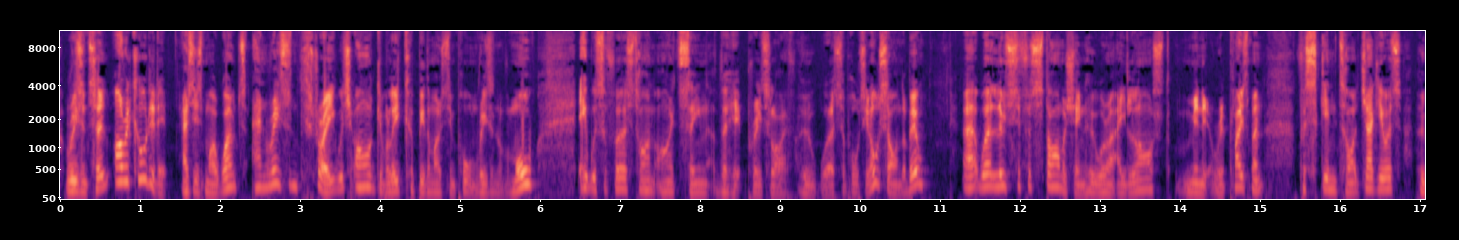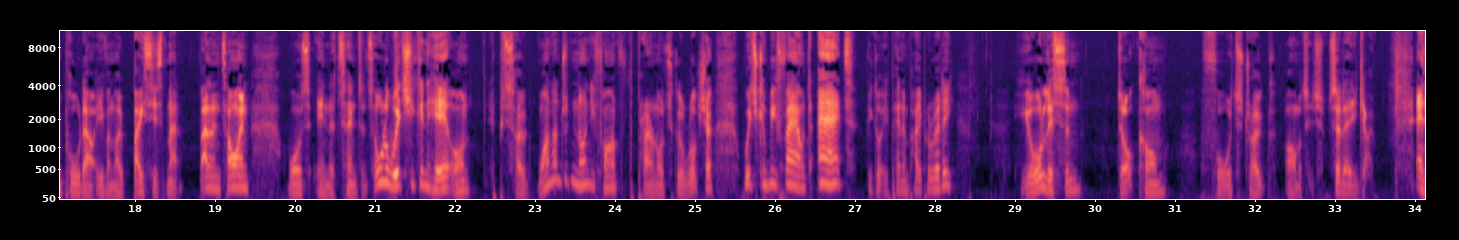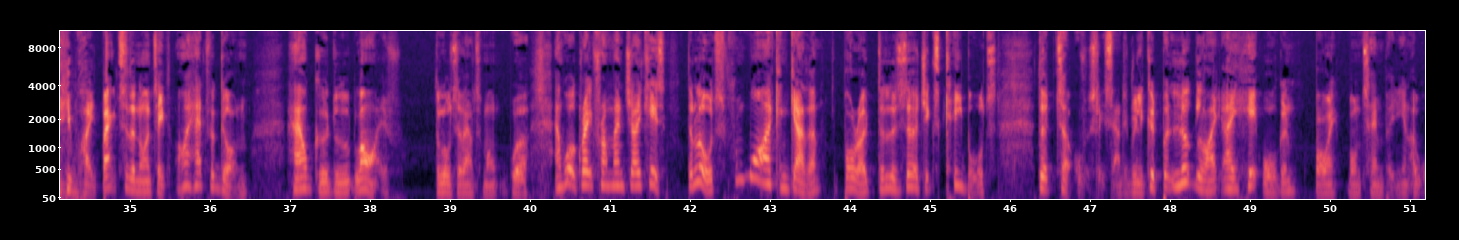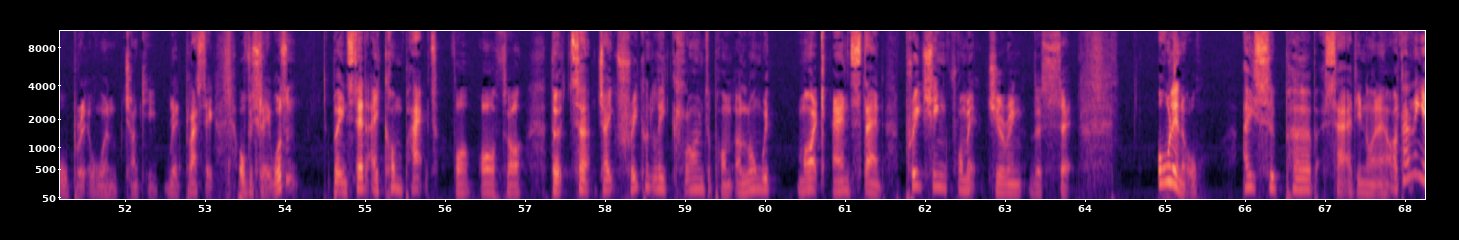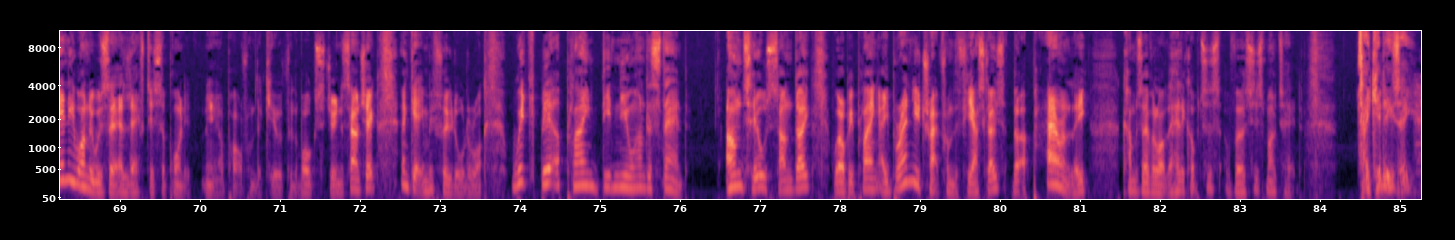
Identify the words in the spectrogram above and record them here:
Reason two, I recorded it, as is my wont. And reason three, which arguably could be the most important reason of them all, it was the first time I'd seen the Hip Priest live, who were supporting also on the bill. Uh, were Lucifer Star Machine, who were a last minute replacement for Skin Tight Jaguars, who pulled out even though bassist Matt Valentine was in attendance. All of which you can hear on episode 195 of the Paranoid Squirrel Rock Show, which can be found at, have you got your pen and paper ready? yourlisten.com forward stroke Armitage. So there you go. Anyway, back to the 19th. I had forgotten how good live the Lords of Altamont were, and what a great frontman Jake is. The Lords, from what I can gather, borrowed the Lysergics keyboards that uh, obviously sounded really good, but looked like a hit organ by Bontempi, you know, all brittle and chunky red plastic. Obviously it wasn't, but instead a compact for Arthur that uh, Jake frequently climbed upon along with Mike and Stan, preaching from it during the set. All in all, a superb Saturday night out. I don't think anyone who was there left disappointed, you know, apart from the queue for the box during the sound check and getting my food order wrong. Which bit of playing didn't you understand? Until Sunday, where I'll be playing a brand new track from the Fiascos that apparently comes over like the Helicopters versus Motorhead. Take it easy.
